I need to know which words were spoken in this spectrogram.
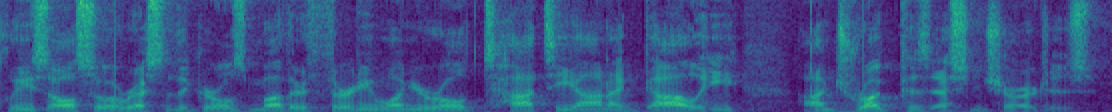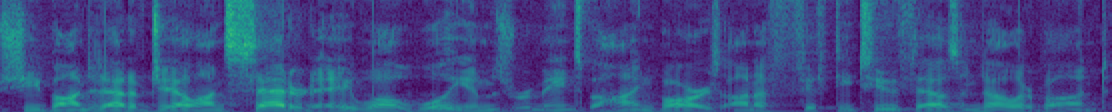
Police also arrested the girl's mother, 31-year-old Tatiana Gali, on drug possession charges. She bonded out of jail on Saturday, while Williams remains behind bars on a $52,000 bond.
